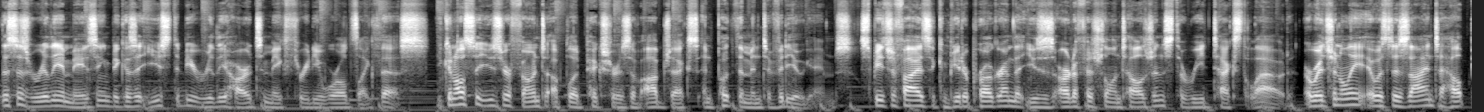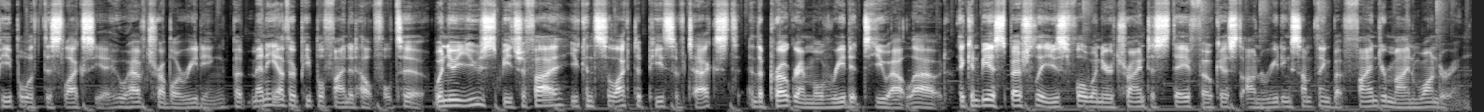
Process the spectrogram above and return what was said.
This is really amazing because it used to be really hard to make 3D worlds like this. You can also use your phone to upload pictures of objects and put them into video games. Speechify is a computer program that uses artificial intelligence to read text aloud. Originally, it was designed to help people with dyslexia who have trouble reading, but many other people find it helpful too. When you use Speechify, you can select a piece of text and the program will read it to you out loud. It can be especially useful when you're trying to stay focused on reading something but find your mind wandering.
